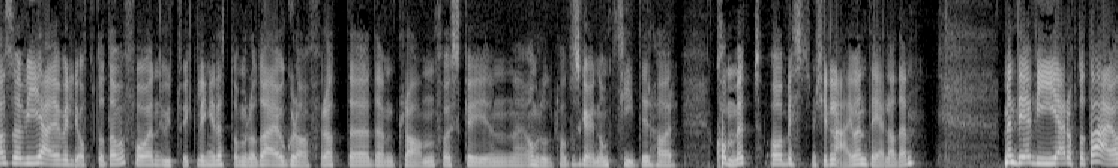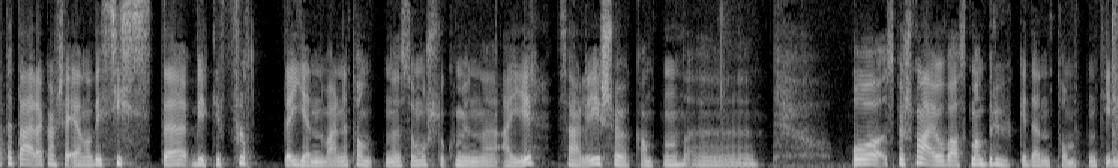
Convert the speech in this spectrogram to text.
Altså, vi er jo veldig opptatt av å få en utvikling i dette området. Jeg er jo glad for at uh, den planen for Skøyen, områdeplanen for Skøyen omsider har kommet. Og Bestumkilen er jo en del av den. Men det vi er opptatt av, er jo at dette er kanskje en av de siste virkelig flotte gjenværende tomtene som Oslo kommune eier. Særlig i sjøkanten. Uh, og spørsmålet er jo hva skal man bruke den tomten til.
